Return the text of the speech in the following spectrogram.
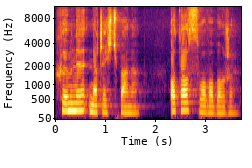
hymny na cześć Pana. Oto Słowo Boże.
